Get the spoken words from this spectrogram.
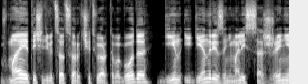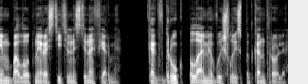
В мае 1944 года Гин и Генри занимались сожжением болотной растительности на ферме, как вдруг пламя вышло из-под контроля.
